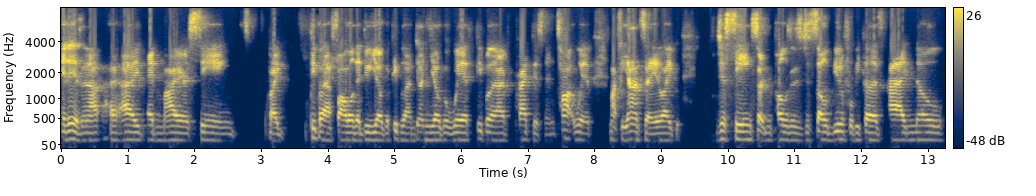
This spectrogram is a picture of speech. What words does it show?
It is, and I, I, I admire seeing like people I follow that do yoga, people I've done yoga with, people that I've practiced and taught with, my fiance, like just seeing certain poses just so beautiful because I know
